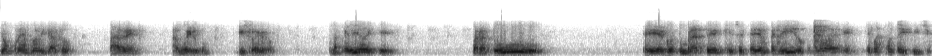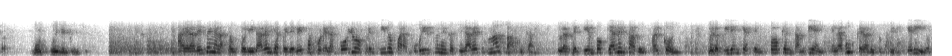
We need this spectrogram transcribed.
Yo, por ejemplo, en mi caso, padre, abuelo y suegro. La pérdida de que para tú eh, acostumbrarte que se te hayan perdido, que no lo va, es, es bastante difícil, muy, muy difícil. Agradecen a las autoridades y a PDVSA por el apoyo ofrecido para cubrir sus necesidades más básicas durante el tiempo que han estado en Falcón, pero piden que se enfoquen también en la búsqueda de sus seres queridos.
